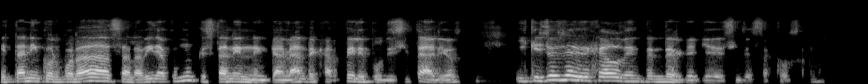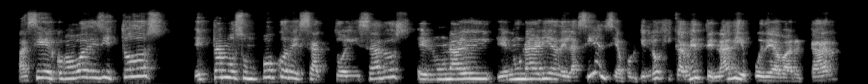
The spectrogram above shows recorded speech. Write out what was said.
están incorporadas a la vida común, que están en, en grandes carteles publicitarios, y que yo ya he dejado de entender qué quiere decir esas cosas. así es, como vos decís, todos estamos un poco desactualizados en en un área de la ciencia, porque lógicamente nadie puede abarcar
